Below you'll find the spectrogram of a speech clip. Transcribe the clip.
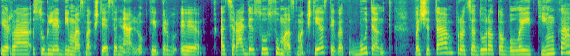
yra suglėbimas makšties sienelių kaip ir e, atsiradęs sausumas makšties tai vat būtent va šita procedūra tobulai tinka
